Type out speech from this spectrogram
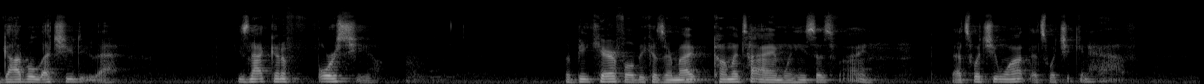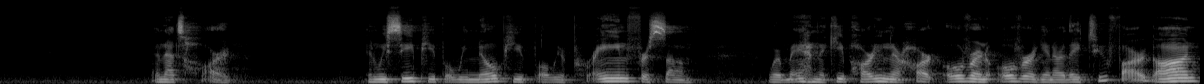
God will let you do that. He's not going to force you. But be careful because there might come a time when He says, Fine, that's what you want, that's what you can have. And that's hard. And we see people, we know people, we're praying for some where, man, they keep hardening their heart over and over again. Are they too far gone?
